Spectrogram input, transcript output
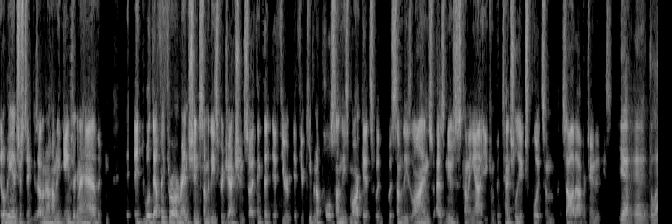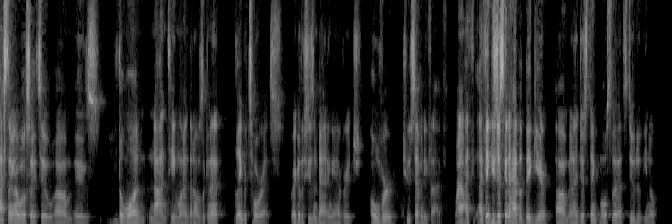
it'll be interesting because I don't know how many games they're going to have, and it, it, will definitely throw a wrench in some of these projections. So I think that if you're if you're keeping a pulse on these markets with with some of these lines as news is coming out, you can potentially exploit some solid opportunities. Yeah, and the last thing I will say too um, is the one non-team line that I was looking at, Gleyber Torres, regular season batting average over 275. Wow. Uh, I, th- I think he's just going to have a big year, um, and I just think most of that's due to you know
